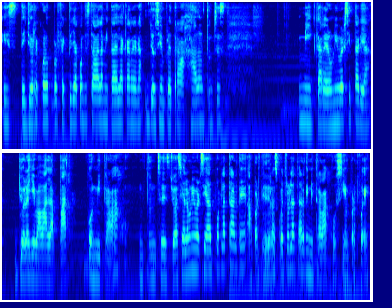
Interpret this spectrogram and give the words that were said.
Este, yo recuerdo perfecto ya cuando estaba a la mitad de la carrera, yo siempre he trabajado, entonces mi carrera universitaria yo la llevaba a la par con mi trabajo. Entonces yo hacía la universidad por la tarde, a partir de las 4 de la tarde, y mi trabajo siempre fue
